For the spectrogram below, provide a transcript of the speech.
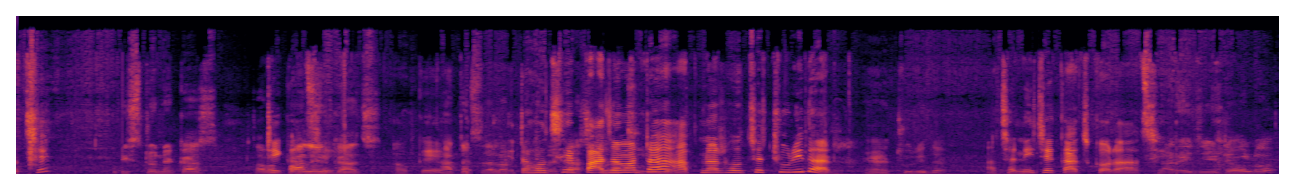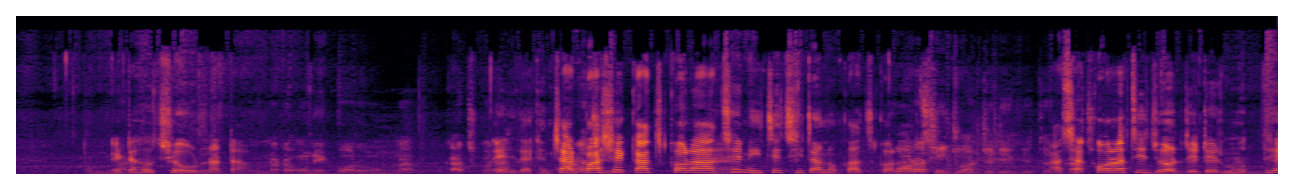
আছে। পিস্টনের কাজ ঠিক আছে। কাজ ওকে। এটা হচ্ছে পাজামাটা আপনার হচ্ছে চুড়িদার? হ্যাঁ চুড়িদার। আচ্ছা নিচে কাজ করা আছে। আর এই যে এটা হলো। এটা হচ্ছে ওড়নাটা। ওড়নাটা অনেক বড় ওড়না কাজ করা। এই দেখেন চারপাশে কাজ করা আছে নিচে ছিটানো কাজ করা আছে। করাচি জর্জেটের ভিতর আচ্ছা করাচি জর্জেটের মধ্যে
